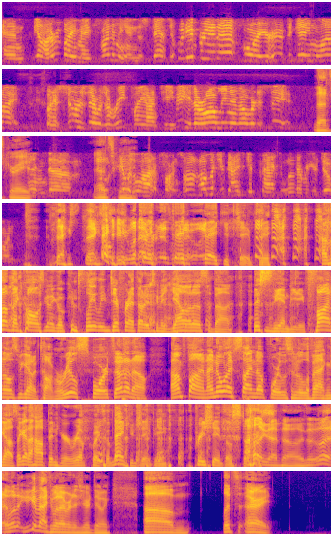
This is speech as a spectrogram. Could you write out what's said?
And, you know, everybody made fun of me in the stands. Said, what are you bringing that for? You're here at the game live. But as soon as there was a replay on TV, they're all leaning over to see it. That's great. And um, That's it, it was a lot of fun. So I'll, I'll let you guys get back to whatever you're doing. Thanks, thanks, Jamie. Whatever it is we're Thank- doing. Thank you, JP. I thought that call was going to go completely different. I thought he was going to yell at us about this is the NBA Finals. We got to talk real sports. No, no, no. I'm fine. I know what I signed up for. Listen to Levac and Gaz. I got to hop in here real quick. So thank you, JP. Appreciate those stories. I like that though. What- what- You get back to whatever it is you're doing. Um, let's all right.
